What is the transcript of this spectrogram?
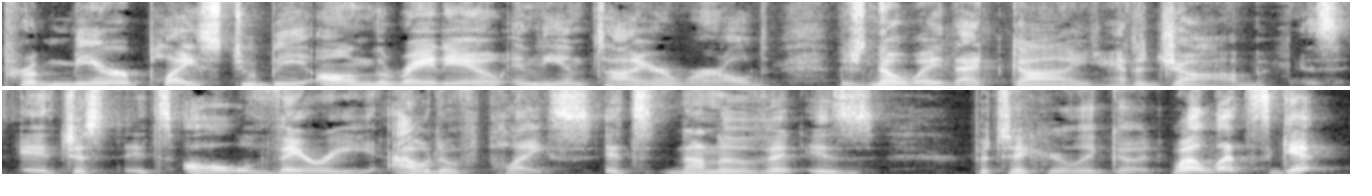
premier place to be on the radio in the entire world. There's no way that guy had a job. It's- It just, it's all very out of place. It's none of it is particularly good. Well, let's get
